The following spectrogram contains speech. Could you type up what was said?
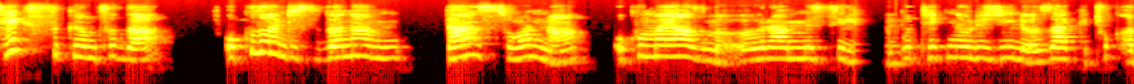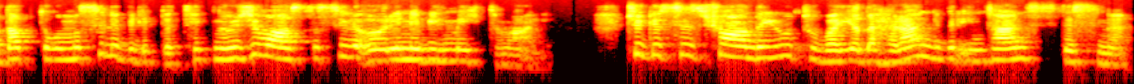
tek sıkıntı da okul öncesi dönemden sonra okuma yazma öğrenmesiyle, bu teknolojiyle özellikle çok adapte olmasıyla birlikte teknoloji vasıtasıyla öğrenebilme ihtimali. Çünkü siz şu anda YouTube'a ya da herhangi bir internet sitesine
